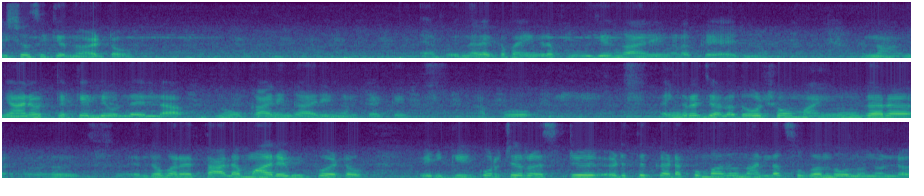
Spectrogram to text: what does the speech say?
വിശ്വസിക്കുന്നു കേട്ടോ. അപ്പോൾ ഇന്നലെയൊക്കെ ഭയങ്കര പൂജയും കാര്യങ്ങളൊക്കെ ആയിരുന്നു. എന്നാ ഞാൻ ഒറ്റയ്ക്കല്ലേ ഉള്ളു എല്ലാ നോക്കാനും കാര്യങ്ങൾക്കൊക്കെ. അപ്പോൾ ഭയങ്കര ജലദോഷവും ഭയങ്കര എന്തോ പറയുക തല മരവിപ്പ് കേട്ടോ. എനിക്ക് കുറച്ച് റെസ്റ്റ് എടുത്ത് കിടക്കുമ്പോൾ അത് നല്ല സുഖം തോന്നുന്നുണ്ട്.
